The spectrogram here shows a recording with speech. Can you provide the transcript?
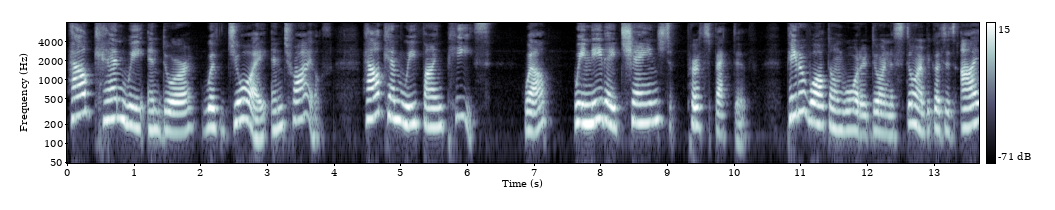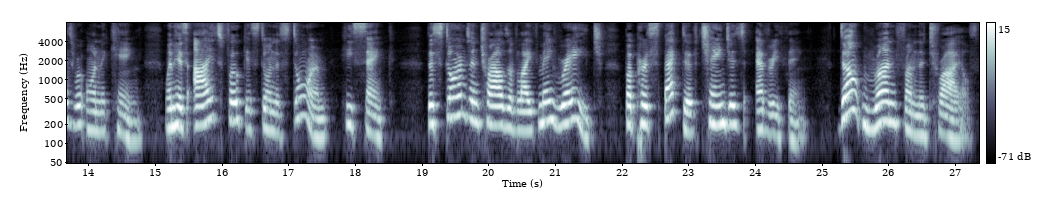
How can we endure with joy in trials? How can we find peace? Well, we need a changed perspective. Peter walked on water during the storm because his eyes were on the king. When his eyes focused on the storm, he sank. The storms and trials of life may rage, but perspective changes everything. Don't run from the trials.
